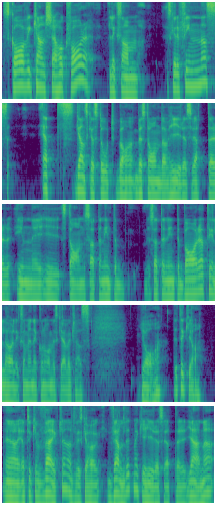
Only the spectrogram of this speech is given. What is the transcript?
ska vi kanske ha kvar, liksom, ska det finnas ett ganska stort bestånd av hyresrätter inne i stan så att den inte så att den inte bara tillhör liksom en ekonomisk överklass. Ja, det tycker jag. Eh, jag tycker verkligen att vi ska ha väldigt mycket hyresrätter. Gärna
